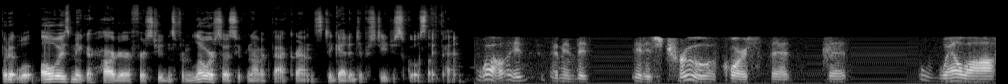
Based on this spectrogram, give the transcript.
but it will always make it harder for students from lower socioeconomic backgrounds to get into prestigious schools like Penn. Well, it, I mean, it, it is true, of course, that that well-off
